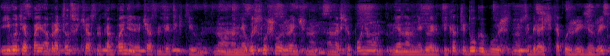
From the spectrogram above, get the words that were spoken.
И вот я обратился в частную компанию, частный детектив. Ну, она меня выслушала, женщина, она все поняла. И она мне говорит, и как ты долго будешь, ну, собираешься такой жизнью жить?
